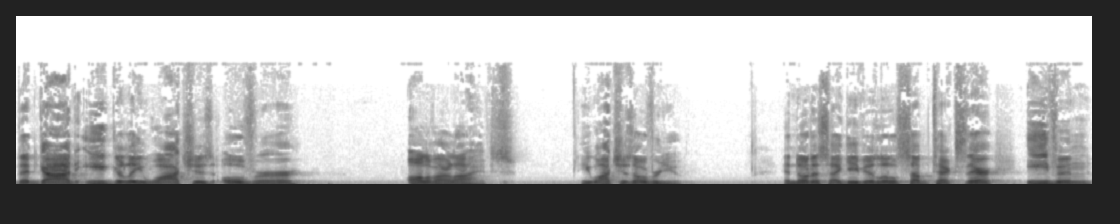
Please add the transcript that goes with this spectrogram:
that God eagerly watches over all of our lives. He watches over you. And notice I gave you a little subtext there even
